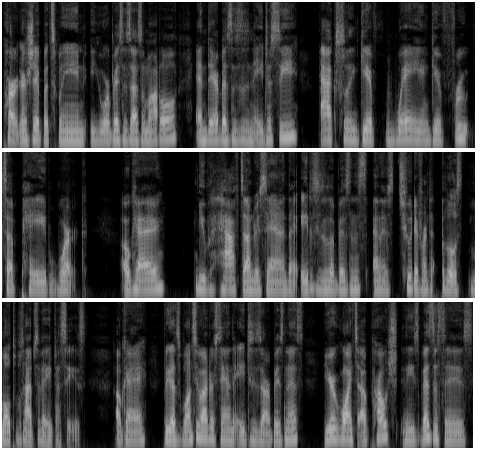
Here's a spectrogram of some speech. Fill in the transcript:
partnership between your business as a model and their business as an agency actually give way and give fruit to paid work. Okay. You have to understand that agencies are business and there's two different, those multiple types of agencies. Okay. Because once you understand that agencies are business, you're going to approach these businesses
